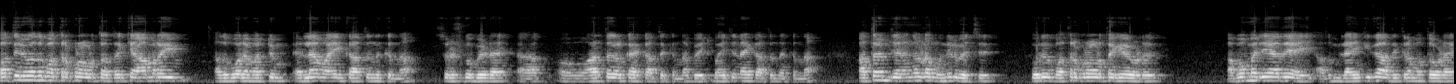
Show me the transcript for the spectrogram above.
പത്തിരുപത് പത്രപ്രവർത്തകർ ക്യാമറയും അതുപോലെ മറ്റും എല്ലാമായി കാത്തു നിൽക്കുന്ന സുരേഷ് ഗോപിയുടെ വാർത്തകൾക്കായി കാത്തു നിൽക്കുന്ന ബൈറ്റിനായി കാത്തു നിൽക്കുന്ന അത്തരം ജനങ്ങളുടെ മുന്നിൽ വെച്ച് ഒരു പത്രപ്രവർത്തകയോട് അപമര്യാദയായി അതും ലൈംഗിക അതിക്രമത്തോടെ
